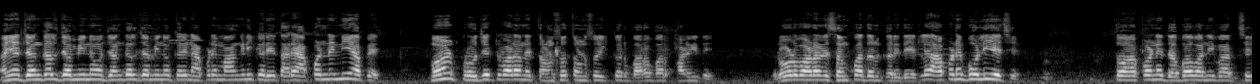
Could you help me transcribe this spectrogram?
અહીંયા જંગલ જમીનો જંગલ જમીનો કરીને આપણે માંગણી કરીએ ત્યારે આપણને નહીં આપે. પણ પ્રોજેક્ટ વાળાને ત્રણસો ત્રણસો એકર બારોબાર ફાળવી દે. રોડ વાળાને સંપાદન કરી દે. એટલે આપણે બોલીએ છીએ. તો આપણને દબાવવાની વાત છે.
